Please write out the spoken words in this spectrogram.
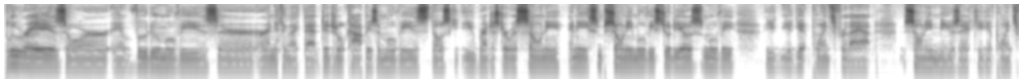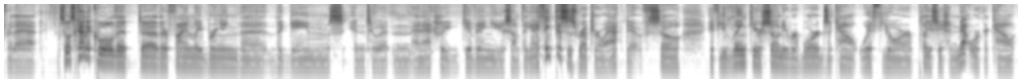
Blu-rays or you know, Vudu movies or or anything like that, digital copies of movies. Those you register with Sony. Any Sony movie studios movie, you you get points for that. Sony Music, you get points for that. So it's kind of cool that uh, they're finally bringing the the games into it and, and actually giving you something. I think this is retroactive. So if you link your Sony Rewards account with your PlayStation Network account,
